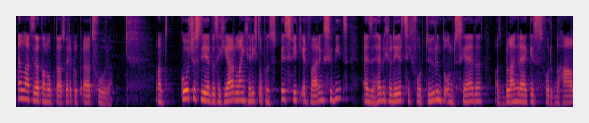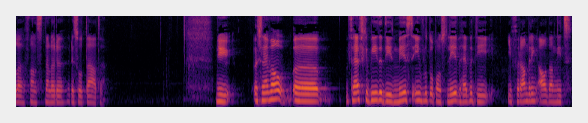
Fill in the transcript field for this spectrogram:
en laat je dat dan ook daadwerkelijk uitvoeren. Want coaches die hebben zich jarenlang gericht op een specifiek ervaringsgebied en ze hebben geleerd zich voortdurend te onderscheiden wat belangrijk is voor het behalen van snellere resultaten. Nu, er zijn wel uh, vijf gebieden die het meeste invloed op ons leven hebben, die je verandering al dan niet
